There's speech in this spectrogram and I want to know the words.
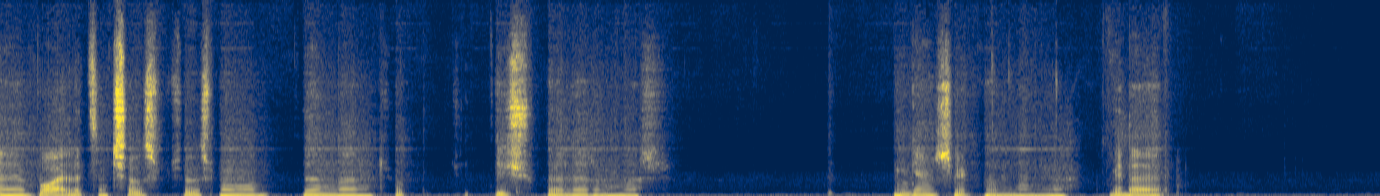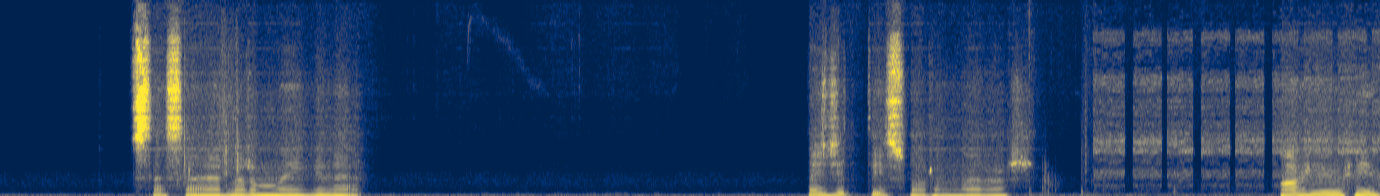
Ee, bu aletin çalışıp çalışmamadığından çok ciddi şüphelerim var. Gerçek anlamda. Bir de ses ayarlarımla ilgili de ciddi sorunlar var. Are you here?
